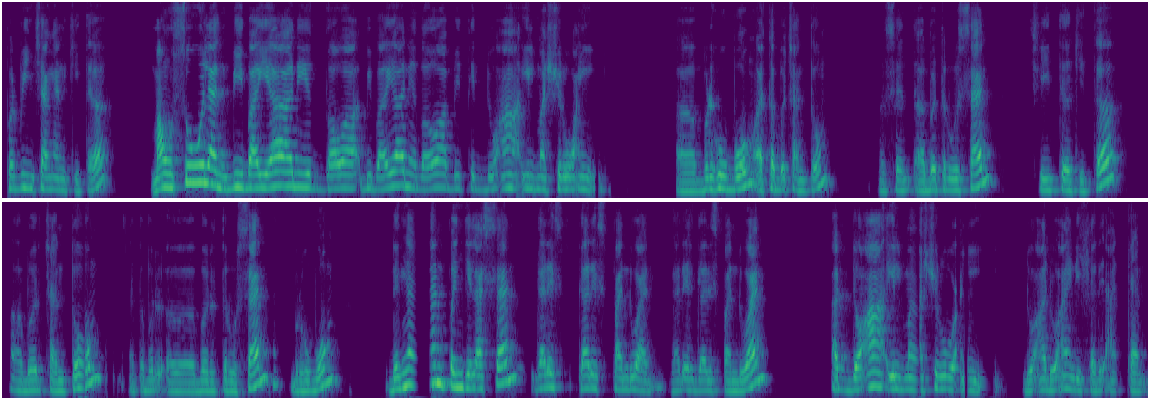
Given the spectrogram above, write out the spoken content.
perbincangan kita, mausulan bi bayani dawa bi bayani dawabit du'a il masyru'i uh, berhubung atau bercantum berterusan cerita kita uh, bercantum atau ber, uh, berterusan berhubung dengan penjelasan garis-garis panduan garis-garis panduan ad-du'a il masyru'i doa-doa yang disyariatkan.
